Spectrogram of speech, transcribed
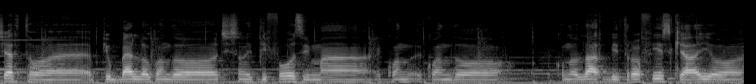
Certo è più bello quando ci sono i tifosi, ma quando, quando, quando l'arbitro fischia io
